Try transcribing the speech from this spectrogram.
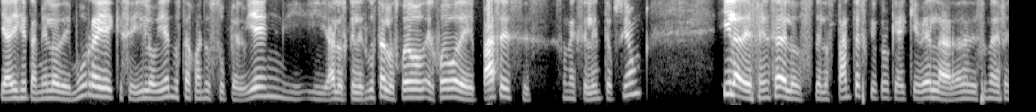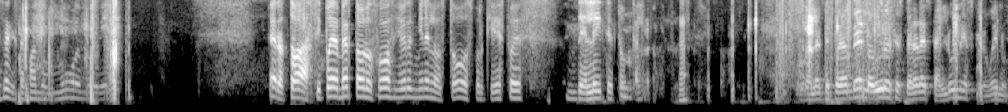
Ya dije también lo de Murray, hay que seguirlo viendo, está jugando súper bien. Y, a los que les gustan los juegos, el juego de pases es, es una excelente opción. Y la defensa de los, de los Panthers, que yo creo que hay que ver, la verdad, es una defensa que está jugando muy, muy bien. Pero todas, si pueden ver todos los juegos, señores, mírenlos todos, porque esto es deleite total. Ojalá se puedan ver, lo duro es esperar hasta el lunes, pero bueno.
